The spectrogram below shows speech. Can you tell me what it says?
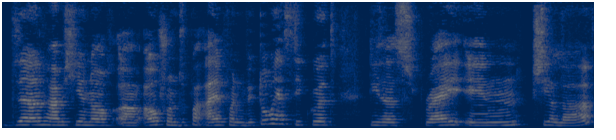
Dann habe ich hier noch ähm, auch schon super alt von Victoria's Secret dieses Spray in Sheer Love.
